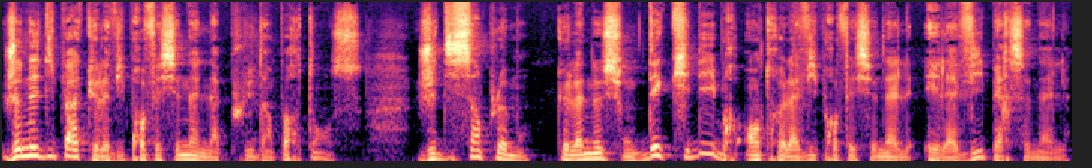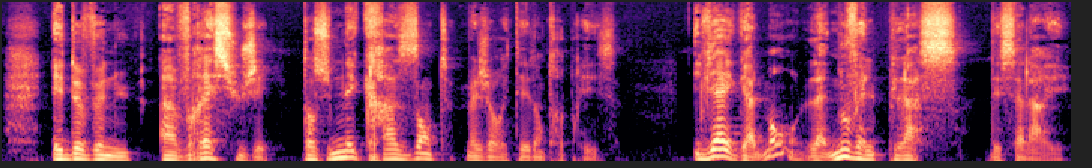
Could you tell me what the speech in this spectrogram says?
Je ne dis pas que la vie professionnelle n'a plus d'importance, je dis simplement que la notion d'équilibre entre la vie professionnelle et la vie personnelle est devenue un vrai sujet dans une écrasante majorité d'entreprises. Il y a également la nouvelle place des salariés.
